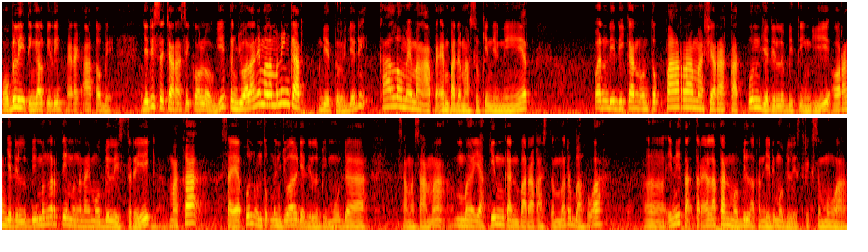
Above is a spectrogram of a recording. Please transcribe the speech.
mau beli tinggal pilih merek A atau B. Jadi secara psikologi penjualannya malah meningkat gitu. Jadi kalau memang APM pada masukin unit, pendidikan untuk para masyarakat pun jadi lebih tinggi, orang jadi lebih mengerti mengenai mobil listrik, maka saya pun untuk menjual jadi lebih mudah. Sama-sama meyakinkan para customer bahwa eh, ini tak terelakkan mobil akan jadi mobil listrik semua.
